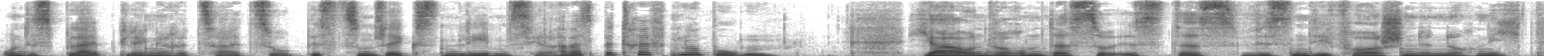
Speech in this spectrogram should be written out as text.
und es bleibt längere Zeit so, bis zum sechsten Lebensjahr. Aber es betrifft nur Buben. Ja, und warum das so ist, das wissen die Forschenden noch nicht.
